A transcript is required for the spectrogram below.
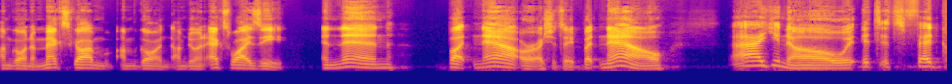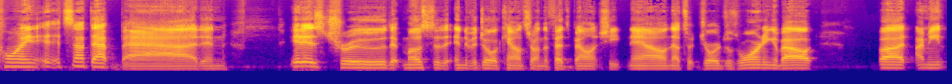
i'm going to mexico I'm, I'm going i'm doing xyz and then but now or i should say but now ah, you know, it's it's Fed coin. It's not that bad, and it is true that most of the individual accounts are on the Fed's balance sheet now, and that's what George was warning about. But I mean,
